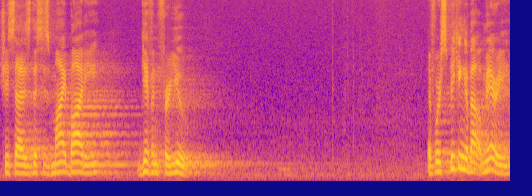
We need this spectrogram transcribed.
she says, This is my body given for you. If we're speaking about Mary,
